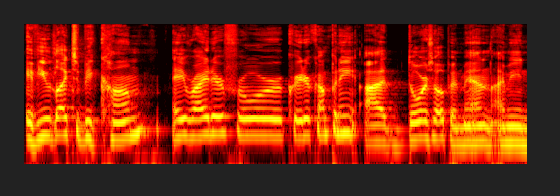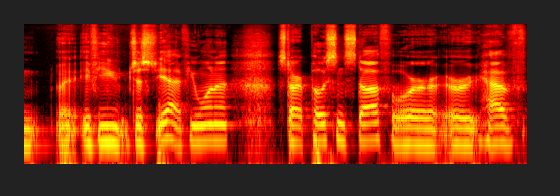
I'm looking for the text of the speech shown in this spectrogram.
If you'd like to become a writer for Creator Company, uh, doors open, man. I mean, if you just yeah, if you want to start posting stuff or or have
